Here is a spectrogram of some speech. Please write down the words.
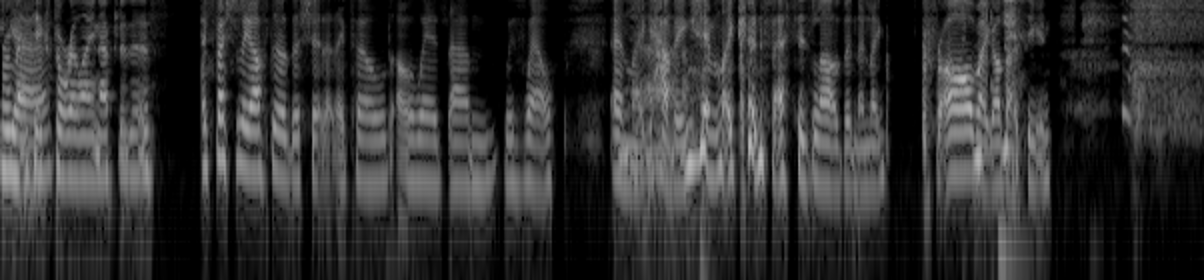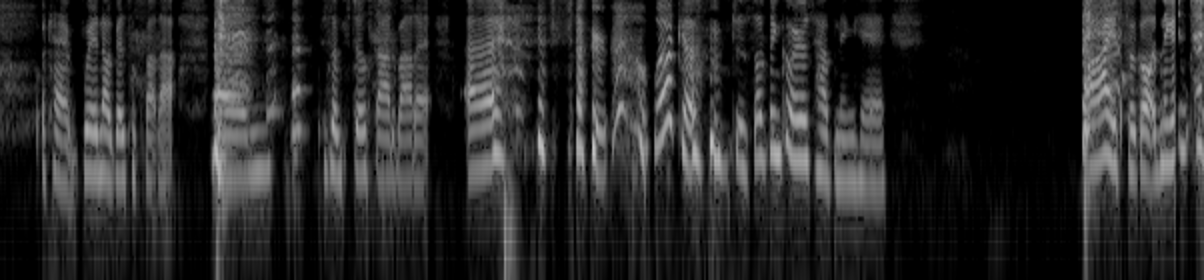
romantic Yeah. storyline after this. Especially after the shit that they pulled uh, with um with Will, and like having him like confess his love and then like cr- oh my god that scene. okay, we're not going to talk about that um because I'm still sad about it. Uh, so welcome to something queer is happening here. I've forgotten the intro.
